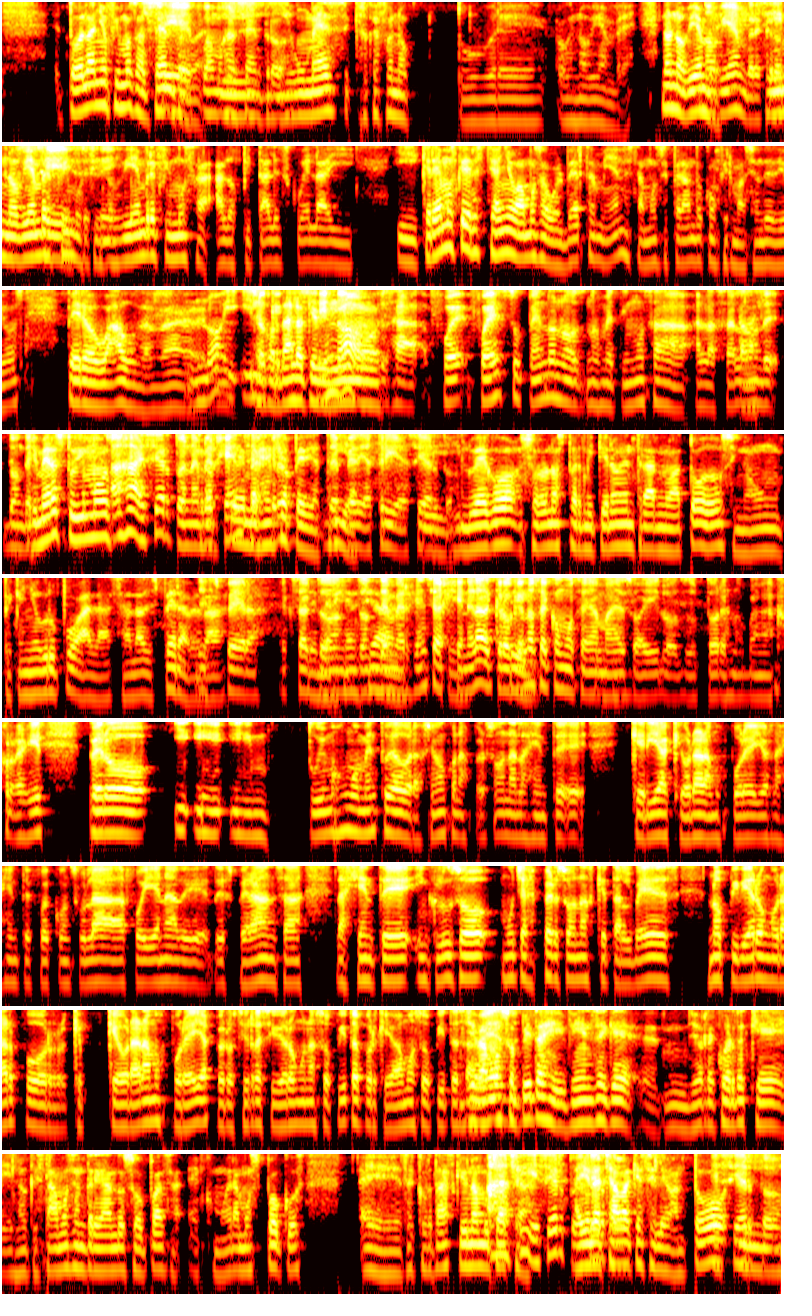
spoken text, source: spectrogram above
todo el año fuimos al centro. Sí, fuimos al centro. Y un mes, creo que fue en octubre o en noviembre. No, noviembre. Noviembre. Sí, noviembre fuimos, sí, noviembre fuimos al hospital escuela y y creemos que este año vamos a volver también. Estamos esperando confirmación de Dios. Pero wow, ¿verdad? No, y, lo, que, lo que vivimos? o sea, fue, fue estupendo. Nos, nos metimos a, a la sala donde, donde. Primero estuvimos. Ajá, es cierto, en emergencia. emergencia pediatría. De pediatría, es cierto. y luego solo nos permitieron entrar no a todos, sino a un pequeño grupo a la sala de espera, ¿verdad? De espera, exacto. De emergencia, de emergencia general. Creo que no sé cómo se llama eso ahí. Los doctores nos van a corregir. Pero y, y, tuvimos un momento de adoración con las personas, la gente eh, quería que oráramos por ellos, la gente fue consolada, fue llena de, esperanza, la gente, incluso muchas personas que tal vez no pidieron orar por que, que oráramos por ellas, pero sí recibieron una sopita porque llevamos sopitas. Llevamos sopitas y fíjense que eh, yo recuerdo que lo que estábamos entregando sopas, eh, como éramos pocos, eh, recordás que una muchacha, ah, es cierto, hay una chava que se levantó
